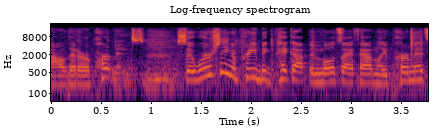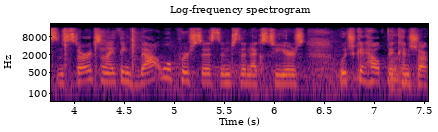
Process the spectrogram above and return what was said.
now that are apartments. Mm -hmm. So we're seeing a pretty big pickup in multifamily permits and starts, and I think that will persist into the next two years, which could help the right. construction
